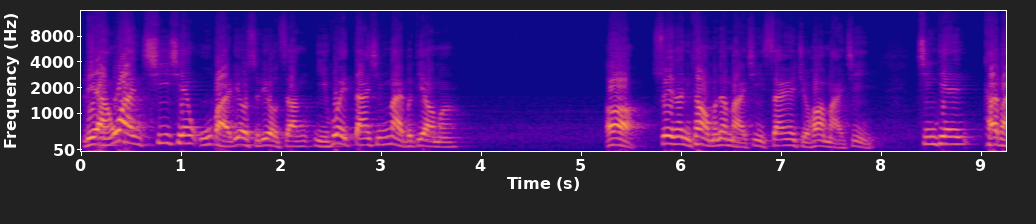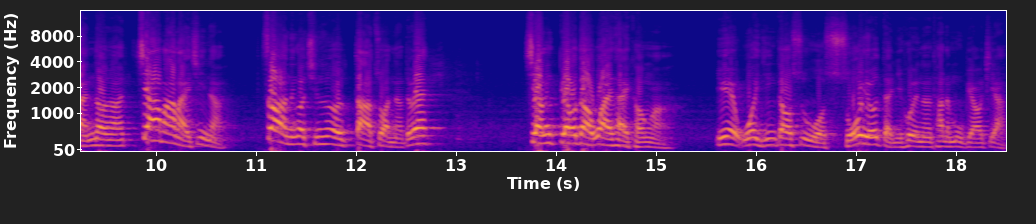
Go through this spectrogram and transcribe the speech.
两万七千五百六十六张，你会担心卖不掉吗？啊，所以呢，你看我们的买进，三月九号买进。今天开盘到呢，加码买进啊，照样能够轻松的大赚呢，对不对？将飙到外太空啊！因为我已经告诉我所有等级会呢，它的目标价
